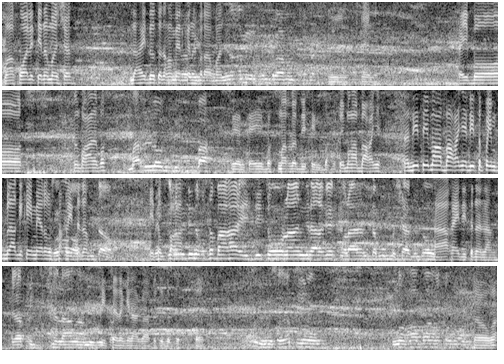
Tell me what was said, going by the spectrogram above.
Mga quality naman siya. Lahi daw ito ng American Brahman. American Brahman. Hmm, yan. Kay boss... Anong pangalan boss? Marlon Di Silva. Yan, kay boss Marlon Di Silva. Ito yung mga baka niya. Nandito yung mga baka niya. Dito pa yung vlog kay merong stock dito. No? Dito. Ito May pa. kilol din ako sa bahay. Dito ko lang nilalagay. at Wala nang damo masyado doon. Ah, kaya dito na lang. Kaya pigs na lang namin dito. Pizza na ginagamit dito boss. Ito. Oo, yung sa'yo. Yung yung haba ng katawan. So, nga.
